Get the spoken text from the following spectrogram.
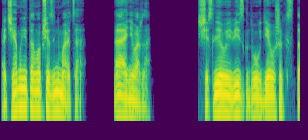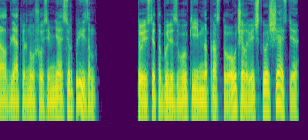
а чем они там вообще занимаются? Ай, неважно. Счастливый визг двух девушек стал для отвернувшегося меня сюрпризом. То есть это были звуки именно простого человеческого счастья,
